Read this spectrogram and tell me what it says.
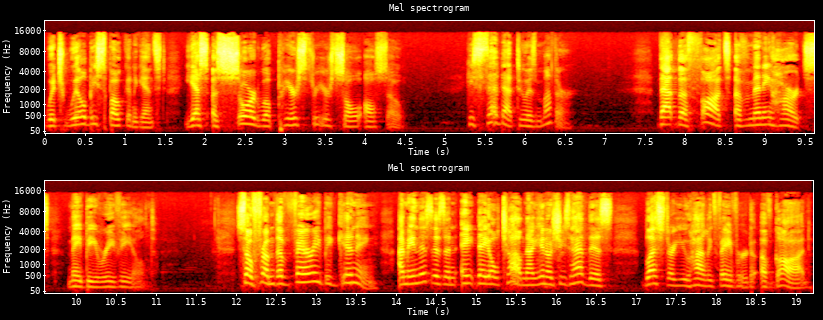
which will be spoken against. Yes, a sword will pierce through your soul also. He said that to his mother, that the thoughts of many hearts may be revealed. So, from the very beginning, I mean, this is an eight day old child. Now, you know, she's had this Blessed are you, highly favored of God.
